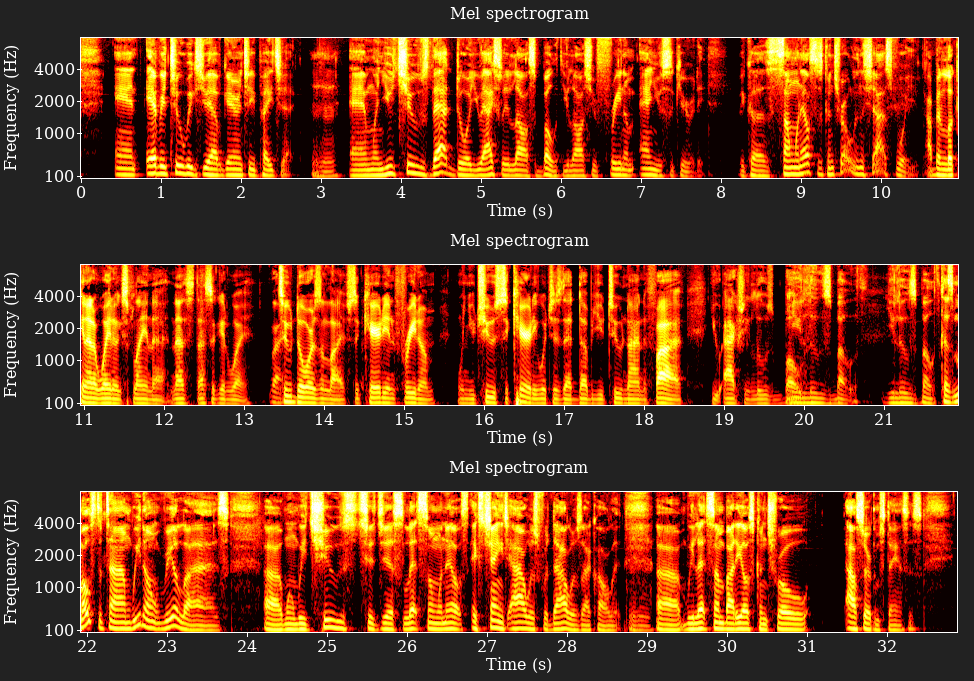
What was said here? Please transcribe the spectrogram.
and every two weeks you have a guaranteed paycheck. Mm-hmm. And when you choose that door, you actually lost both. You lost your freedom and your security because someone else is controlling the shots for you. I've been looking at a way to explain that. and That's that's a good way. Right. Two doors in life: security and freedom. When you choose security, which is that W two nine to five, you actually lose both. You lose both. You lose both because most of the time we don't realize uh, when we choose to just let someone else exchange hours for dollars. I call it. Uh, we let somebody else control our circumstances,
